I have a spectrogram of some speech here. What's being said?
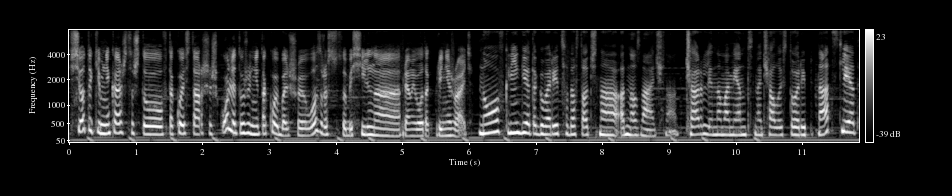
все-таки мне кажется, что в такой старшей школе это уже не такой большой возраст, чтобы сильно прям его так принижать. Но в книге это говорится достаточно однозначно. Чарли на момент начала истории 15 лет,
